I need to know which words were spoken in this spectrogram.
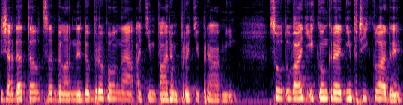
žadatelce byla nedobrovolná a tím pádem protiprávní. Soud uvádí i konkrétní příklady.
